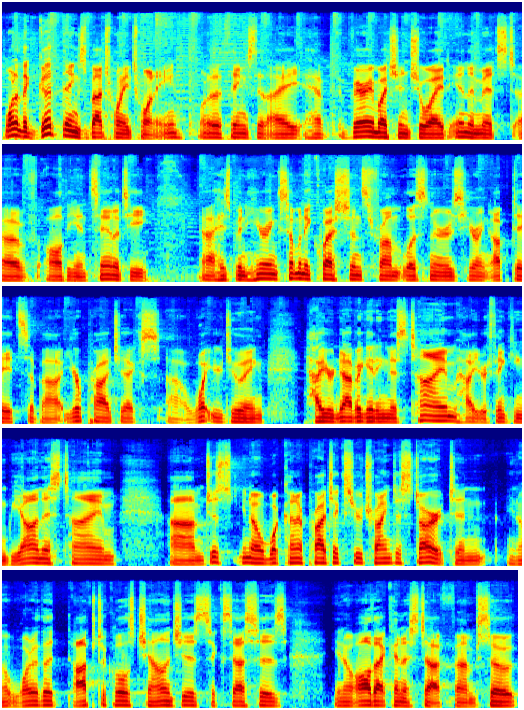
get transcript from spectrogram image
one of the good things about 2020, one of the things that I have very much enjoyed in the midst of all the insanity, uh, has been hearing so many questions from listeners, hearing updates about your projects, uh, what you're doing, how you're navigating this time, how you're thinking beyond this time, um, just you know what kind of projects you're trying to start, and you know what are the obstacles, challenges, successes, you know all that kind of stuff. Um, so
